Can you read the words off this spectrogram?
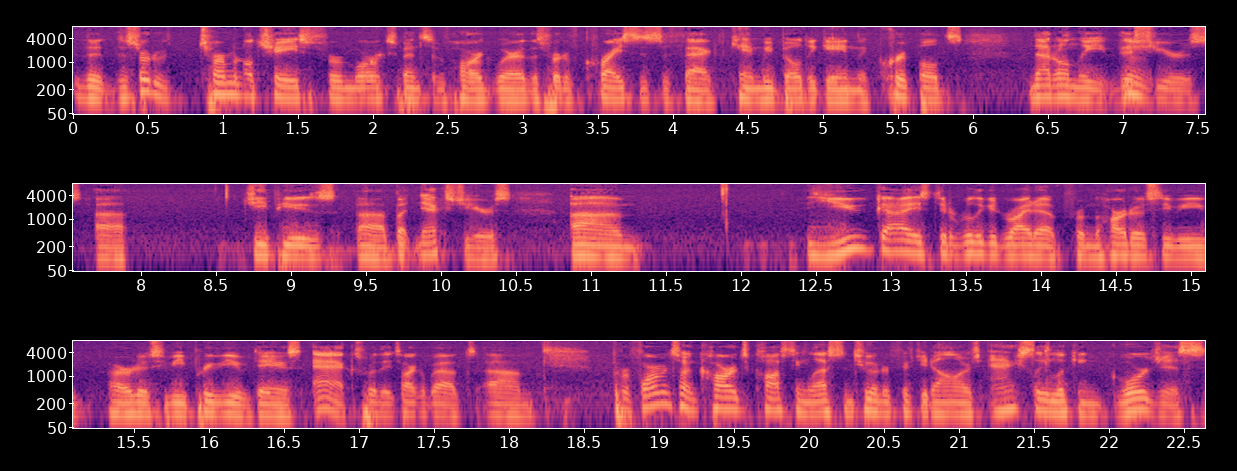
the the sort of terminal chase for more expensive hardware, the sort of crisis effect. Can we build a game that cripples not only this year's uh, GPUs uh, but next year's? Um, you guys did a really good write up from the HardOCP Hard OCB preview of Deus Ex, where they talk about um, performance on cards costing less than two hundred fifty dollars, actually looking gorgeous.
